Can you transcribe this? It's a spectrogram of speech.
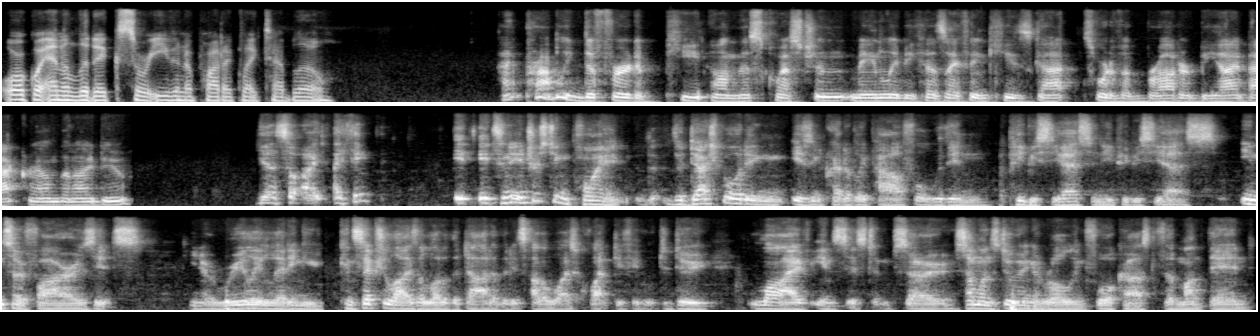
Oracle Analytics or even a product like Tableau? I'd probably defer to Pete on this question, mainly because I think he's got sort of a broader BI background than I do. Yeah, so I, I think it, it's an interesting point. The, the, dashboarding is incredibly powerful within PBCS and ePBCS insofar as it's you know really letting you conceptualize a lot of the data that it's otherwise quite difficult to do live in system. So someone's doing a rolling forecast for the month end,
